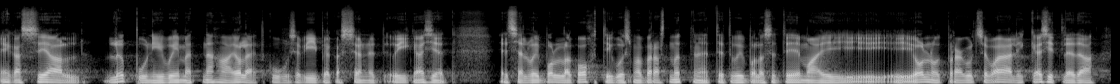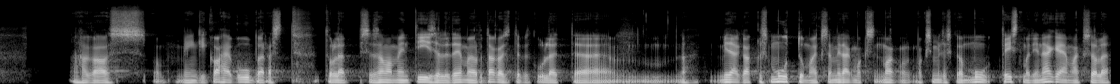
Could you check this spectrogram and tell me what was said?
ega seal lõpuni võimet näha ei ole, et kuhu see viib ja kas see on nüüd õige asi, et. et seal võib olla kohti, kus ma pärast mõtlen, et, et võib-olla see teema ei, ei olnud praegu üldse vajalik käsitleda. aga mingi kahe kuu pärast tuleb seesama mentee selle teema juurde tagasi, ütleb, et kuule, et noh, midagi hakkas muutuma, eks ole, midagi ma hakkasin, ma hakkasin millestki muud, teistmoodi nägema, eks ole.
